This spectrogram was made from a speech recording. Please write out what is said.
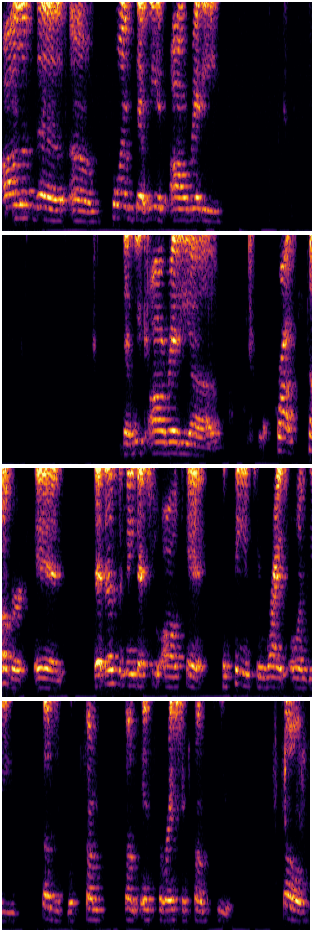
all of the um, poems that we have already that we've already uh, cross covered, and that doesn't mean that you all can't continue to write on these subjects if some some inspiration comes to you. So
